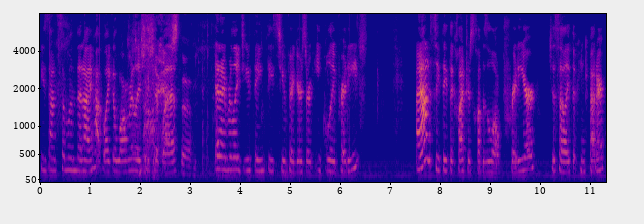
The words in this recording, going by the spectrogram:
He's not someone that I have like a long relationship with. Just the- and I really do think these two figures are equally pretty. I honestly think the Collectors Club is a little prettier. Just I like the pink better.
